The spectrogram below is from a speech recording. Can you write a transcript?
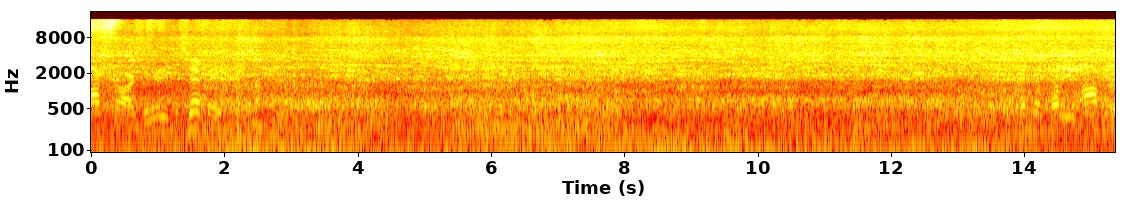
The Union Pacific. Hopper.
